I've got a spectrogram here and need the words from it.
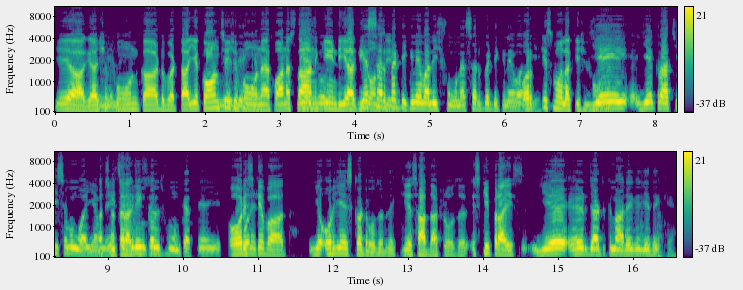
ये आ गया शिफोन का दुपट्टा। ये कौन सी शिफोन है? अफ़गानिस्तान की इंडिया की ये सर पे टिकने वाली शिफॉन है सर पे टिकने वाली और किस मुल्क की शिफोन ये ये कराची से मंगवाई है हमने। अच्छा, क्रिंकल से। कहते हैं ये। और इसके बाद? ये और ये इसका ट्राउज़र देखिए। ये सादा ट्राउज़र इसकी प्राइस? ये एयर जट किनारे के ये देखें।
